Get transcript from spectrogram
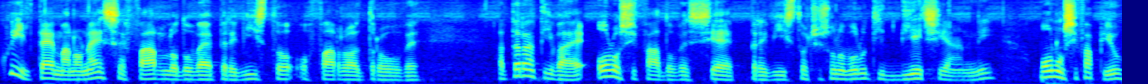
Qui il tema non è se farlo dove è previsto o farlo altrove. L'alternativa è o lo si fa dove si è previsto, ci sono voluti dieci anni, o non si fa più.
